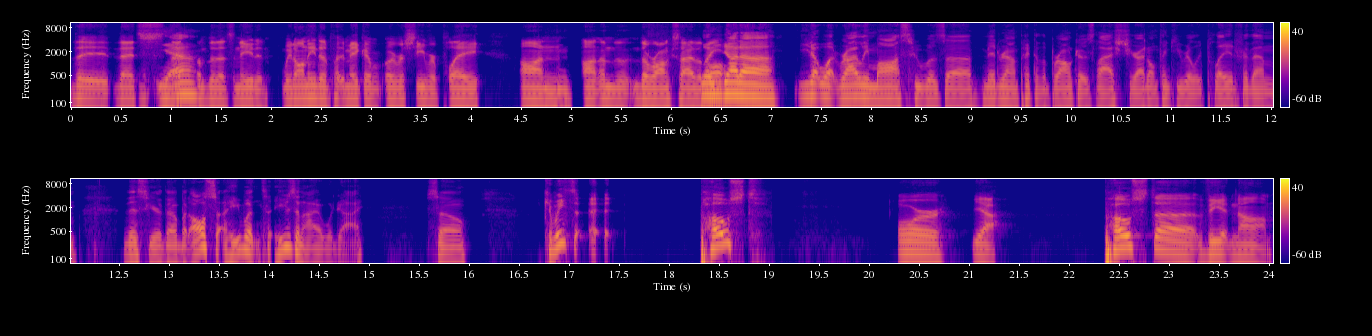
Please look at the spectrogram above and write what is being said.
The that's Yeah. that's something that's needed. We don't need to put, make a, a receiver play on on, on the, the wrong side of the Mm-hmm. well, ball. you got uh, you got what Riley Moss, who was a mid round pick of the Broncos last year. I don't think he really played for them this year though. But also he wouldn't. He's an Iowa guy. So Can we uh, post or yeah, post uh, Vietnam?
